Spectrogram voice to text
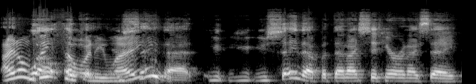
I don't Well, think so okay, anyway. You say that. You, you you say that, but then I sit here and I say,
